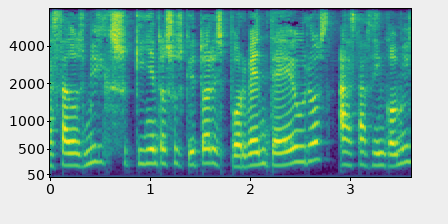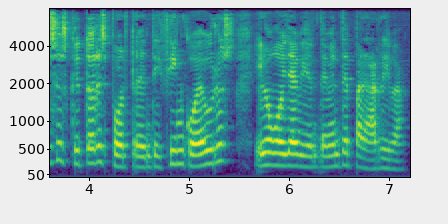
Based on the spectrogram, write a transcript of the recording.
hasta 2.500 suscriptores por 20 euros, hasta 5.000 suscriptores por 35 euros y luego ya evidentemente para arriba.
